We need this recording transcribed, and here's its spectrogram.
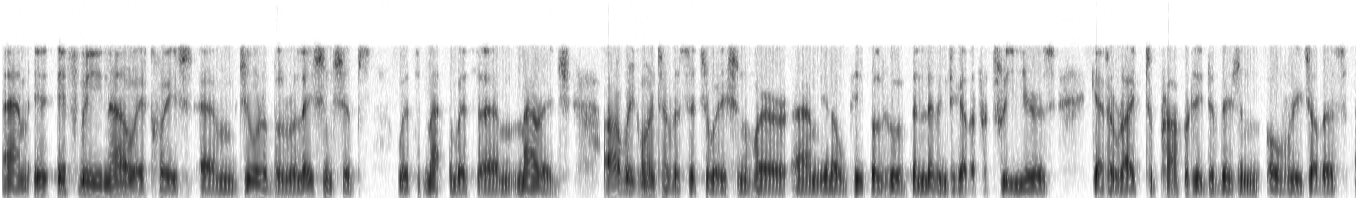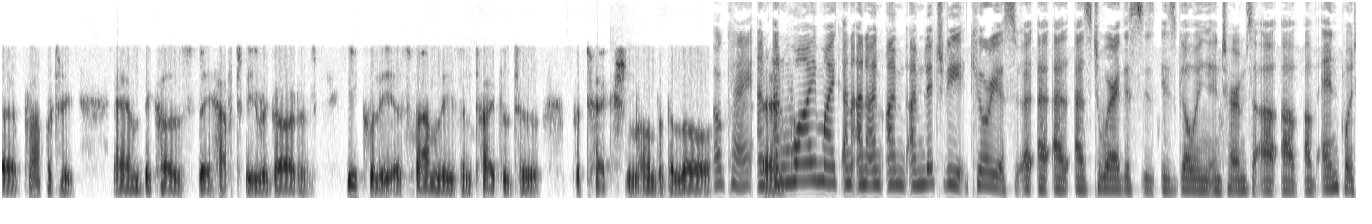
Um, if we now equate um, durable relationships with ma- with um, marriage, are we going to have a situation where um, you know people who have been living together for three years get a right to property division over each other's uh, property? Um, because they have to be regarded equally as families entitled to protection under the law. Okay, and, um, and why, Mike? And, and I'm, I'm I'm literally curious uh, uh, as to where this is, is going in terms of, of, of endpoint.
